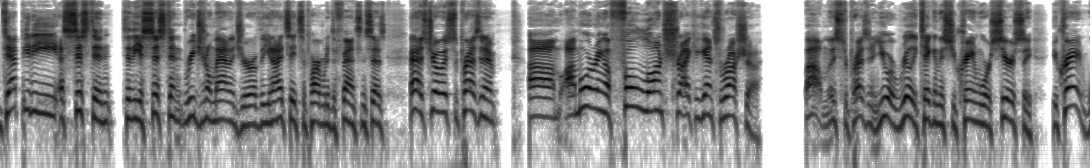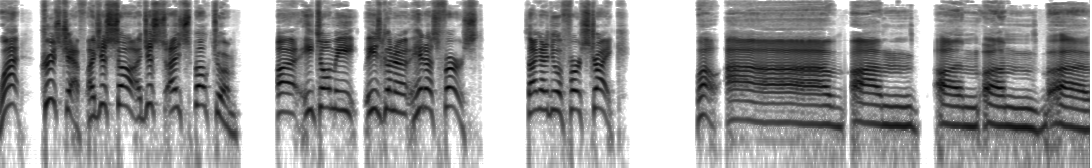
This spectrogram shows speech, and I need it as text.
deputy assistant to the assistant regional manager of the United States Department of Defense and says, As Joe, Mr. President, um, I'm ordering a full launch strike against Russia. Wow, Mr. President, you are really taking this Ukraine war seriously. Ukraine, what? Khrushchev, I just saw, I just, I spoke to him. Uh, he told me he's going to hit us first. So I got to do a first strike. Well, uh, um, um, um, uh,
